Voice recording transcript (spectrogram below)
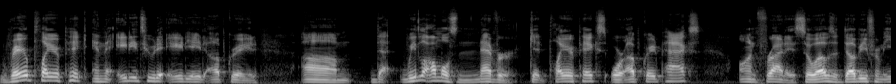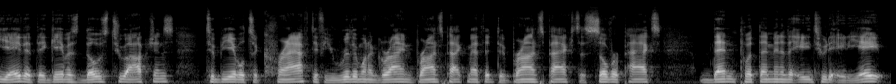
Rare player pick and the 82 to 88 upgrade. Um, that we almost never get player picks or upgrade packs on Friday. So that was a W from EA that they gave us those two options to be able to craft if you really want to grind bronze pack method to bronze packs to silver packs, then put them into the 82 to 88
